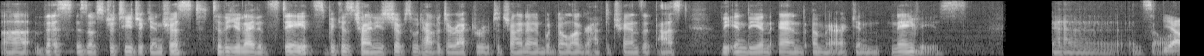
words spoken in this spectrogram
Uh, this is of strategic interest to the United States because Chinese ships would have a direct route to China and would no longer have to transit past the Indian and American navies. Uh, and so on. Yeah.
